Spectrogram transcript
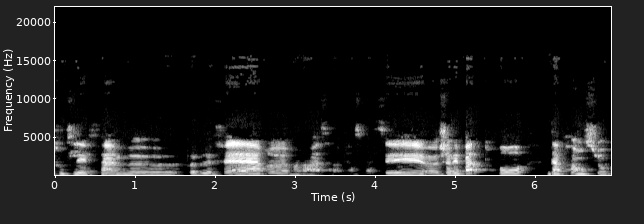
Toutes les femmes peuvent le faire. voilà, ça va bien se passer. j'avais pas trop d'appréhension.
